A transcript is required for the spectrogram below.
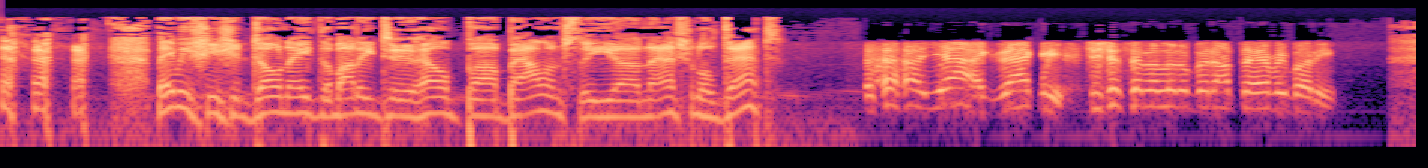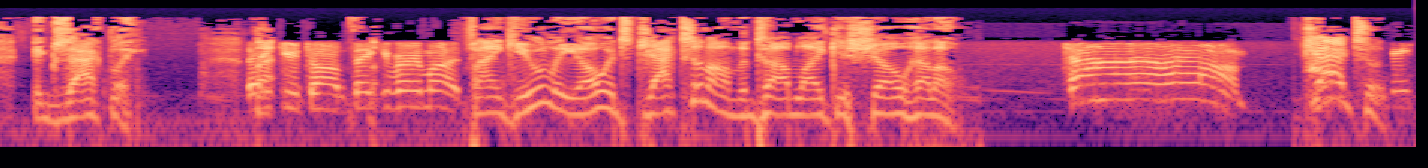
Maybe she should donate the money to help uh, balance the uh, national debt. yeah, exactly. She should send a little bit out to everybody. Exactly. Thank you, Tom. Thank you very much. Thank you, Leo. It's Jackson on the Tom Leykis show. Hello. Tom! Jackson. I think,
